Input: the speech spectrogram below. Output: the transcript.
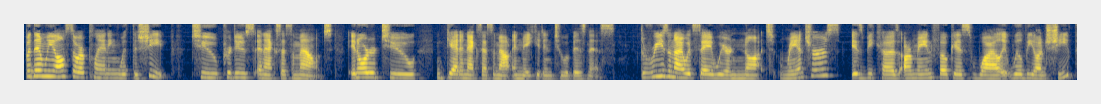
but then we also are planning with the sheep to produce an excess amount in order to get an excess amount and make it into a business. The reason I would say we are not ranchers is because our main focus, while it will be on sheep,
